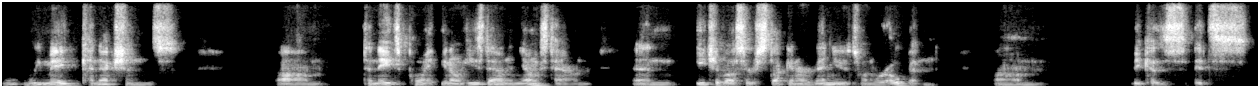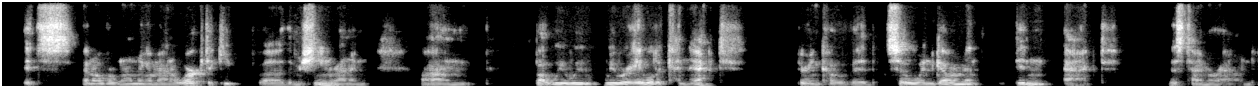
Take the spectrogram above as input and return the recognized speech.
we made connections. Um, to Nate's point, you know, he's down in Youngstown, and each of us are stuck in our venues when we're open um, because it's it's an overwhelming amount of work to keep uh, the machine running. Um, but we, we we were able to connect during COVID. So when government didn't act this time around,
